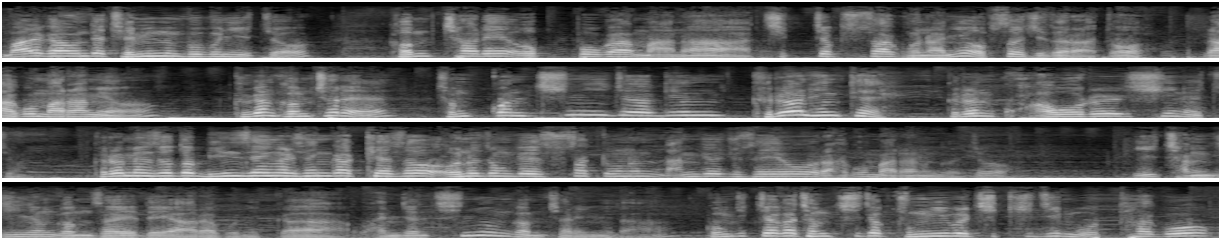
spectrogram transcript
말 가운데 재밌는 부분이 있죠. 검찰의 업보가 많아 직접 수사 권한이 없어지더라도 라고 말하며 그간 검찰의 정권 친위적인 그런 행태, 그런 과오를 시인했죠. 그러면서도 민생을 생각해서 어느 정도의 수사권은 남겨주세요 라고 말하는 거죠. 이 장진영 검사에 대해 알아보니까 완전 친윤 검찰입니다. 공직자가 정치적 중립을 지키지 못하고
